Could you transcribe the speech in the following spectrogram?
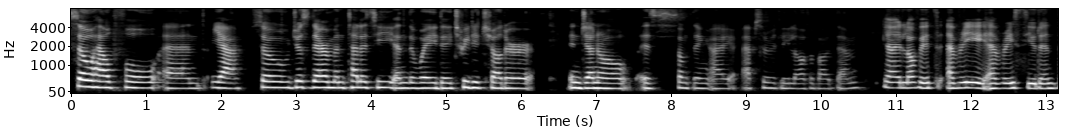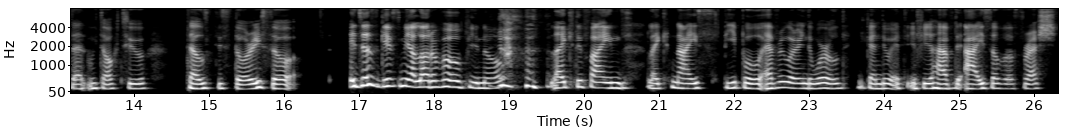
so helpful and yeah. So just their mentality and the way they treat each other in general is something I absolutely love about them. Yeah, I love it. Every every student that we talk to tells this story. So it just gives me a lot of hope, you know. like to find like nice people everywhere in the world, you can do it if you have the eyes of a fresh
